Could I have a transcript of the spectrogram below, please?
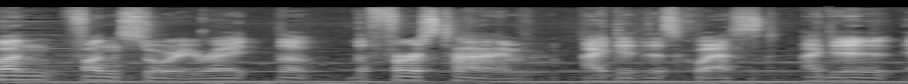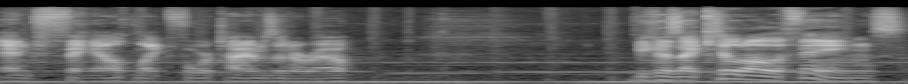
Fun, fun story, right? The the first time I did this quest, I did it and failed like four times in a row because I killed all the things,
